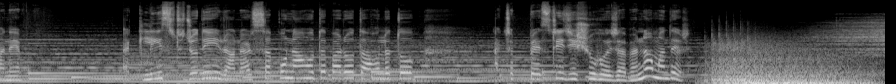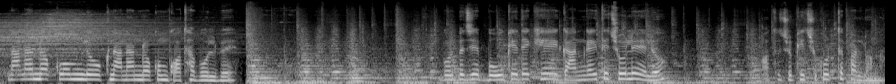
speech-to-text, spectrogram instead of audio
মানে লিস্ট যদি রানার্স আপও না হতে পারো, তাহলে তো একটা প্রেস্টিজ ইস্যু হয়ে যাবে না আমাদের? নানান রকম লোক নানান রকম কথা বলবে। বলবে যে বউকে দেখে গান গাইতে চলে এলো, অথচ কিছু করতে পারল না।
